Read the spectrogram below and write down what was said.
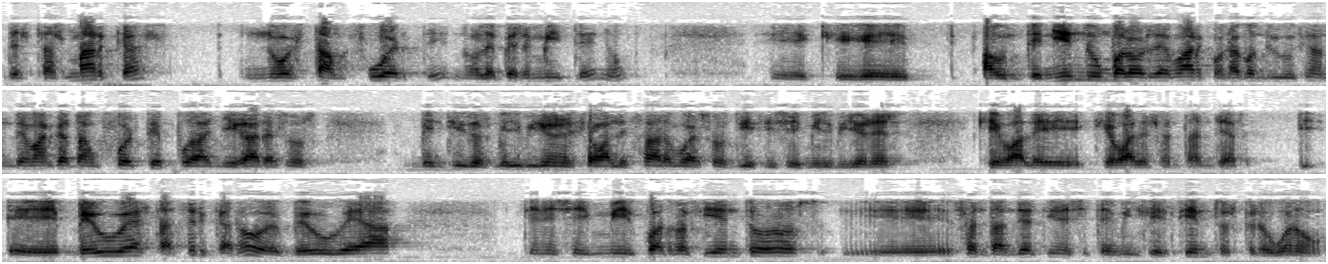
de estas marcas, no es tan fuerte, no le permite, ¿no? Eh, que aun teniendo un valor de marca, una contribución de marca tan fuerte, puedan llegar a esos 22.000 millones que vale Zara o a esos 16.000 millones que vale que vale Santander. Eh, BVA está cerca, ¿no? BVA tiene 6.400, eh, Santander tiene 7.600, pero bueno,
